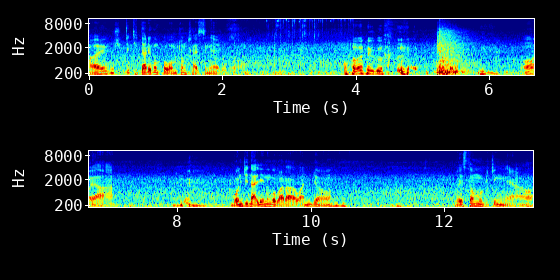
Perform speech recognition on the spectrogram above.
아이고 쉽게 뒷다리 건법 엄청 잘 쓰네요 저거. 어이구. 어야. 먼지 날리는 거 봐라 완전. 웨스턴 무비 찍냐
